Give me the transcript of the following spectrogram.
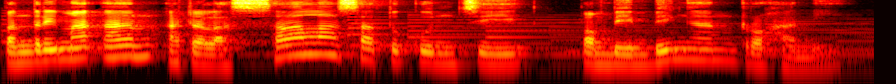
Penerimaan adalah salah satu kunci pembimbingan rohani.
